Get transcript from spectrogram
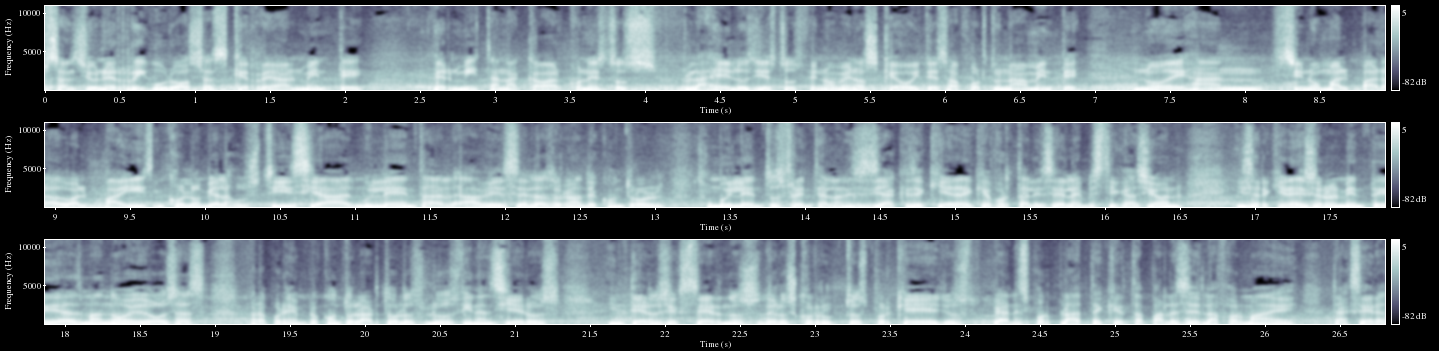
sanciones rigurosas que realmente permitan acabar con estos flagelos y estos fenómenos que hoy desafortunadamente no dejan sino mal parado al país. En Colombia la justicia es muy lenta, a veces los órganos de control son muy lentos frente a la necesidad que se quiere, hay que fortalecer la investigación y se requieren adicionalmente ideas más novedosas para, por ejemplo, controlar todos los flujos financieros internos y externos de los corruptos porque ellos ganan por plata, hay que taparles la forma de, acceder a,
